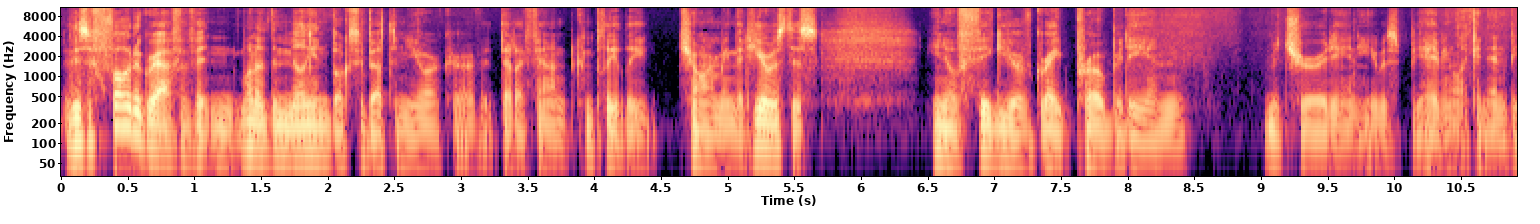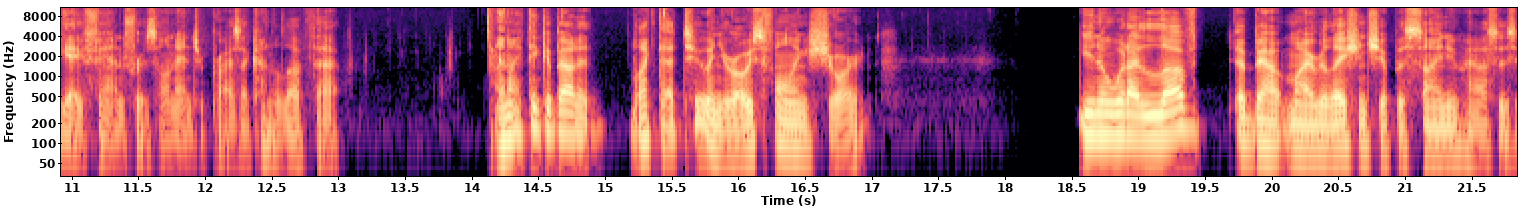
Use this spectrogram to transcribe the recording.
There's a photograph of it in one of the million books about the New Yorker of it that I found completely charming. That here was this, you know, figure of great probity and maturity and he was behaving like an NBA fan for his own enterprise. I kind of love that. And I think about it like that too. And you're always falling short. You know, what I loved about my relationship with Cy Newhouse is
